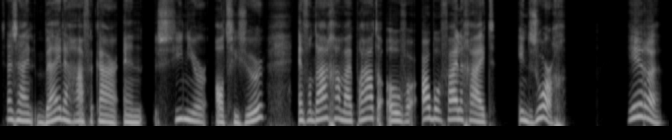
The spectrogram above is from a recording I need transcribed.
Zij zijn beide HVK en senior adviseur. En vandaag gaan wij praten over arboveiligheid in de zorg. Heren,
